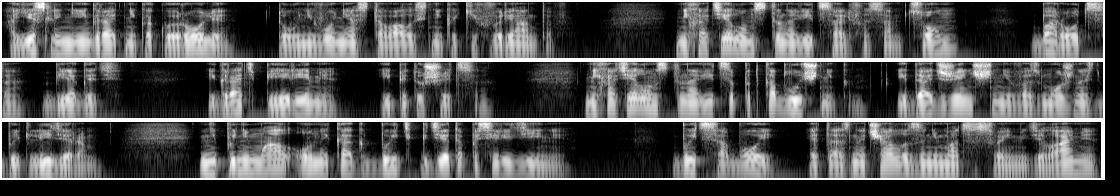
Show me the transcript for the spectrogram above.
А если не играть никакой роли, то у него не оставалось никаких вариантов. Не хотел он становиться альфа-самцом, бороться, бегать, играть перьями и петушиться. Не хотел он становиться подкаблучником и дать женщине возможность быть лидером, не понимал он и как быть где-то посередине. Быть собой – это означало заниматься своими делами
